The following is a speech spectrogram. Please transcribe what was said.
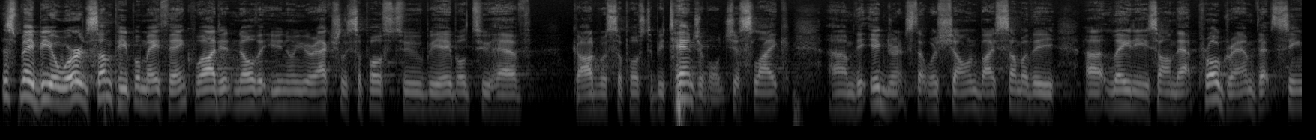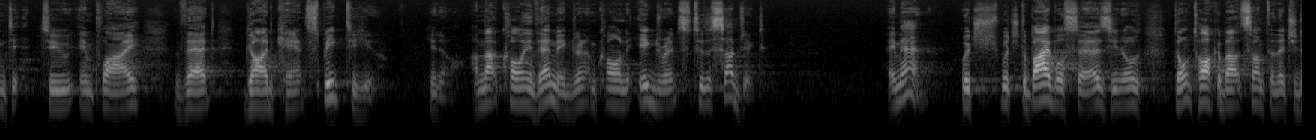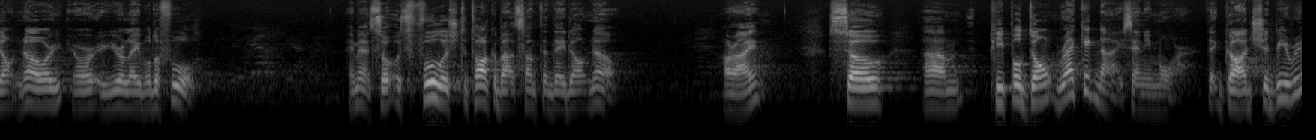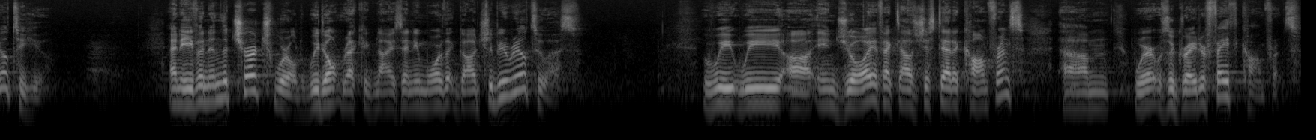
This may be a word some people may think, well, I didn't know that you know you're actually supposed to be able to have God was supposed to be tangible, just like um, the ignorance that was shown by some of the uh, ladies on that program that seemed to, to imply that God can't speak to you, you know. I'm not calling them ignorant, I'm calling ignorance to the subject. Amen. Which, which the Bible says, you know, don't talk about something that you don't know or, or you're labeled a fool. Amen. So it's foolish to talk about something they don't know. All right? So um, people don't recognize anymore that God should be real to you. And even in the church world, we don't recognize anymore that God should be real to us. We, we uh, enjoy. In fact, I was just at a conference um, where it was a greater faith conference.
